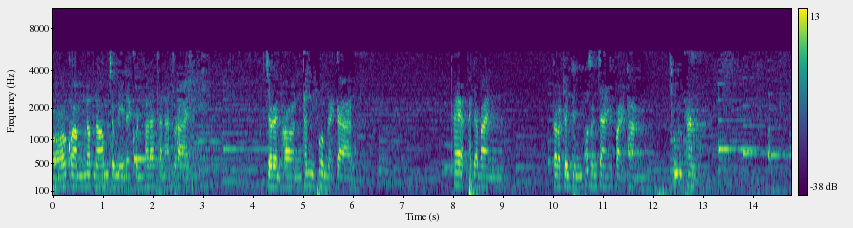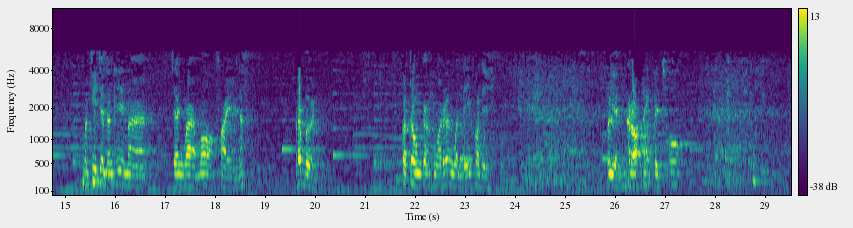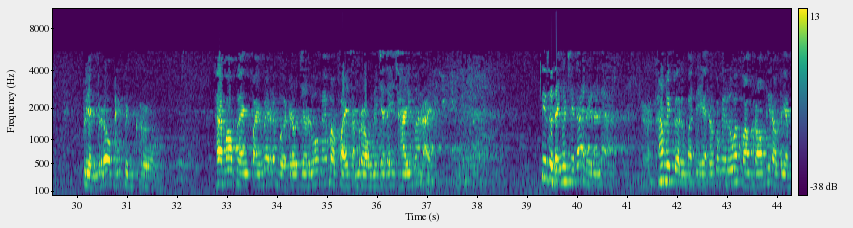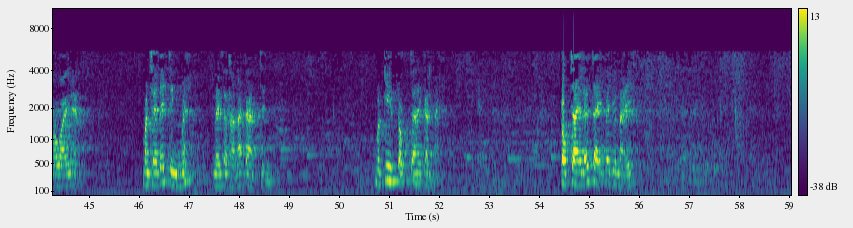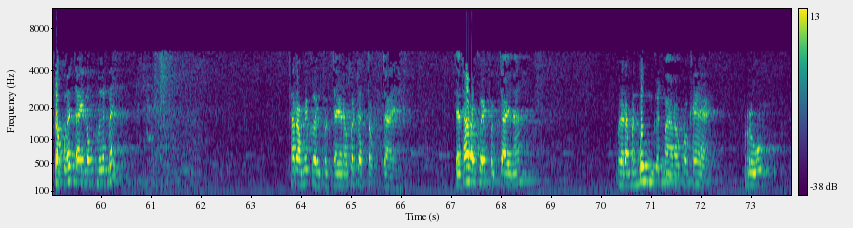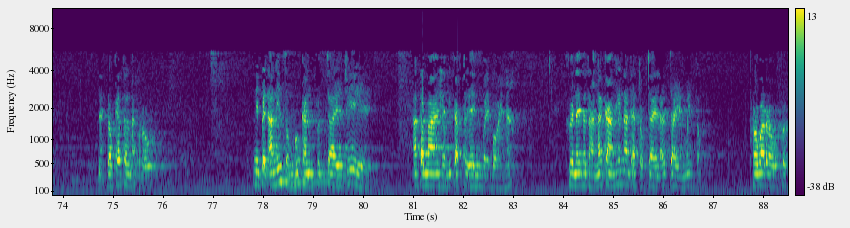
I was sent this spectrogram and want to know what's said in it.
ขอความนอบน้อมจงมีแด่คุณพระรัตนตรยัย เจริญพรท่านผู้อำนวยการ แพทย์พยาบาลตลอดจนถึงผู้สนใจฝ่ายธรรมทุกท่าน เมื่อกี้เจ้าหน้าที่มาแจ้งว่าหม้อไฟนะระเบิด ก็ตรงกับหัวเรื่องวันนี้พอดี เปลี่ยนเคราะห์ให้เป็นโชค ปลี่ยนโรคให้เป็นโครถ้าหม้อแปลงไฟไม่ระเบิดเราจะรู้ไหมว่าไฟสำรองนี่จะได้ใช้เมื่อไหร่ นี่แสดงว่าใช้ได้เลยนะเนี่ยถ้าไม่เกิดอุบัติเหตุเราก็ไม่รู้ว่าความพร้อมที่เราเตรียมเอาไว้เนี่ย มันใช้ได้จริงไหมในสถานการณ์จริง เมื่อกี้ตกใจกันไหม ตกใจแล้วใจไปอยู่ไหน ตกแล้วใจลงพื้นไหมถ้าเราไม่เคยฝึกใจเราก็จะตกใจ แต่ถ้าเราเคยฝึกใจนะ เวลามันบึ้มขึ้นมาเราก็แค่รู้เนี่ยเราแค่ตระหนักรู้ นี่เป็นอันนี้สงของการฝึกใจที่อาตมาเห็นกับตัวเองบ่อยๆนะ คือในสถานการณ์ที่น่าจะตกใจแล้วใจไม่ตก เพราะว่าเราฝึก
